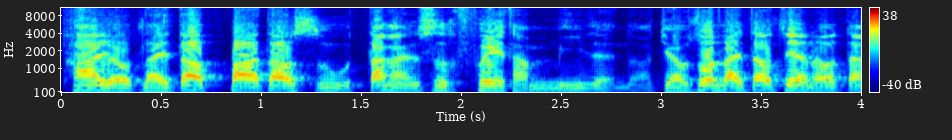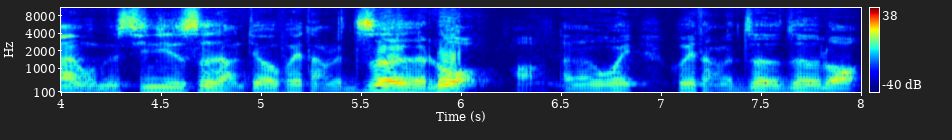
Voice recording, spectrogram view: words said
它有来到八到十五，当然是非常迷人的。假如说来到这样的话，当然我们新兴市场就非常的热络啊，当然会非常的热热络。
